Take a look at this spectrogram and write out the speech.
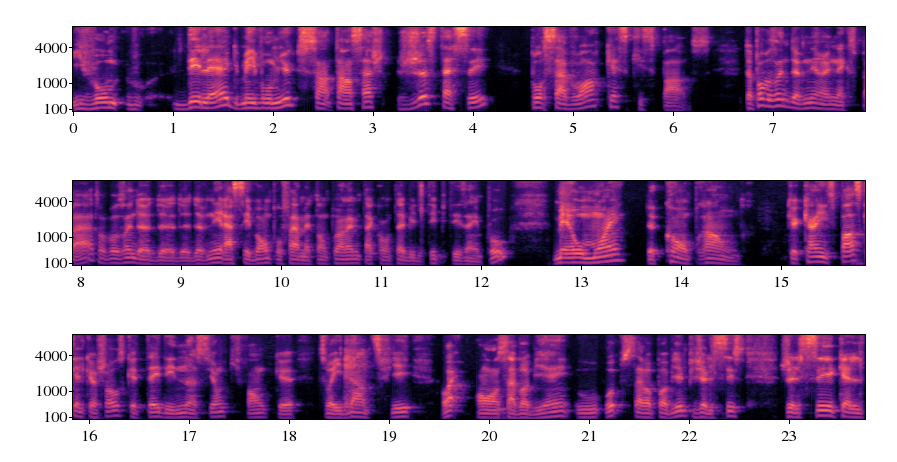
il vaut délègue, mais il vaut mieux que tu t'en saches juste assez pour savoir qu'est-ce qui se passe. Tu n'as pas besoin de devenir un expert, tu n'as pas besoin de, de, devenir assez bon pour faire, mettons, toi-même ta comptabilité puis tes impôts, mais au moins de comprendre que quand il se passe quelque chose, que tu aies des notions qui font que tu vas identifier, ouais, on, ça va bien ou oups, ça va pas bien, puis je le sais, je le sais quelle,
